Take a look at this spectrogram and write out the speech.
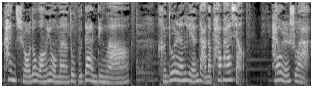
看球的网友们都不淡定了啊！很多人脸打的啪啪响，还有人说啊，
